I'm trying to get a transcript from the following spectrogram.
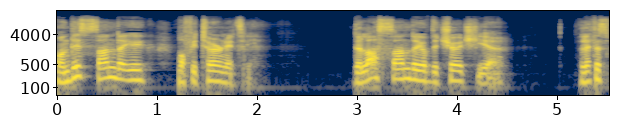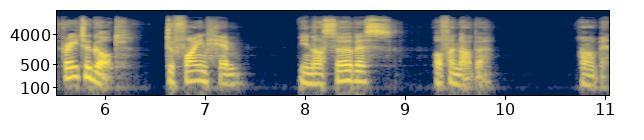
On this Sunday of eternity, the last Sunday of the church year, let us pray to God to find Him in our service of another. Amen.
